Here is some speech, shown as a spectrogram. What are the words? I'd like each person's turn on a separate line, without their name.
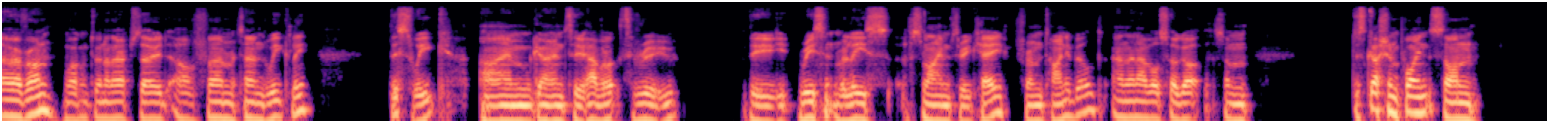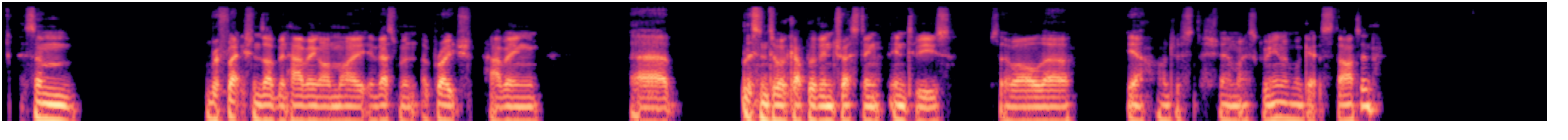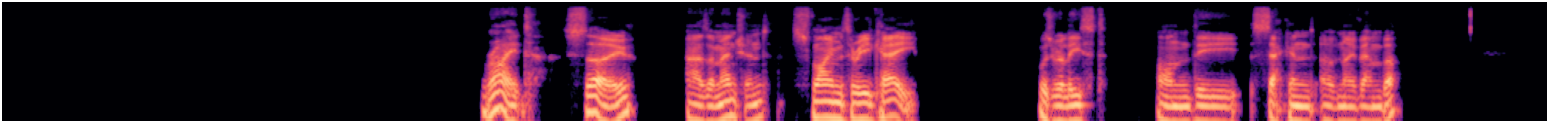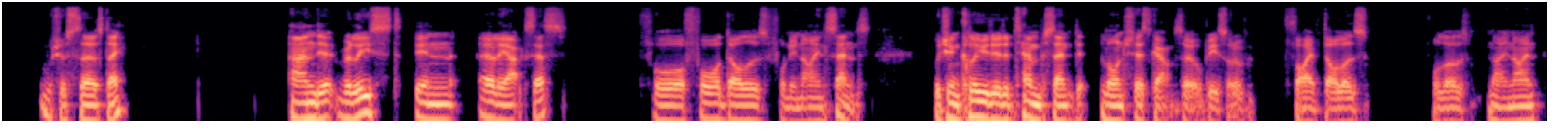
Hello, everyone. Welcome to another episode of Firm Returns Weekly. This week, I'm going to have a look through the recent release of Slime 3K from tinyBuild, and then I've also got some discussion points on some reflections I've been having on my investment approach, having uh, listened to a couple of interesting interviews. So I'll, uh, yeah, I'll just share my screen and we'll get started. Right. So, as I mentioned, Slime 3K was released on the 2nd of November, which was Thursday. And it released in early access for $4.49, which included a 10% launch discount. So it'll be sort of $5, $4.99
